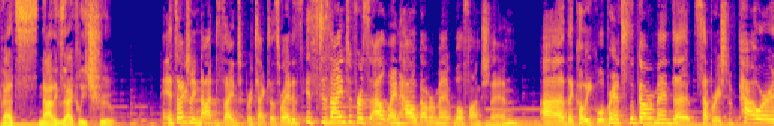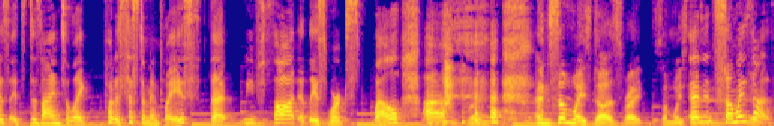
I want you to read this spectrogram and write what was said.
that's not exactly true. It's actually not designed to protect us, right? It's, it's designed to first outline how government will function, uh, the co-equal branches of government, uh, separation of powers. It's designed to like put a system in place that we've thought at least works well. Uh, right. And in some ways does, right? Some ways does. And in some ways yeah. does.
